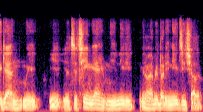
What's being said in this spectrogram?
again, we, it's a team game. You need, you know, everybody needs each other.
